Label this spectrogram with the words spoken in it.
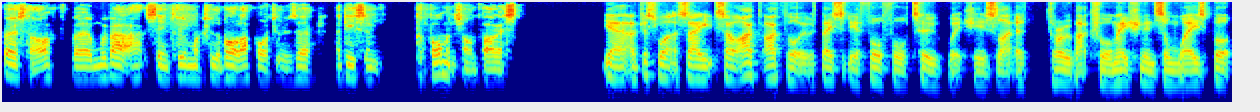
first half, um, without seeing too much of the ball, I thought it was a, a decent performance on Forest. Yeah, I just want to say so I, I thought it was basically a 4 4 2, which is like a throwback formation in some ways, but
